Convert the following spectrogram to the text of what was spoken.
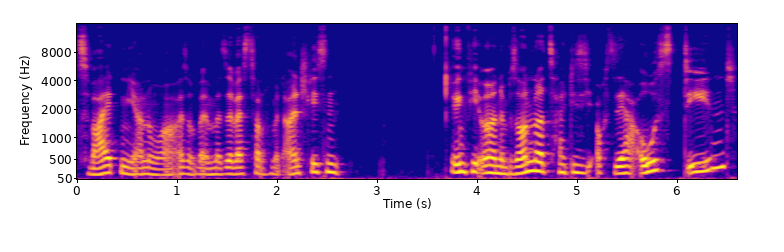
2. Januar, also wenn wir Silvester noch mit einschließen, irgendwie immer eine besondere Zeit, die sich auch sehr ausdehnt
